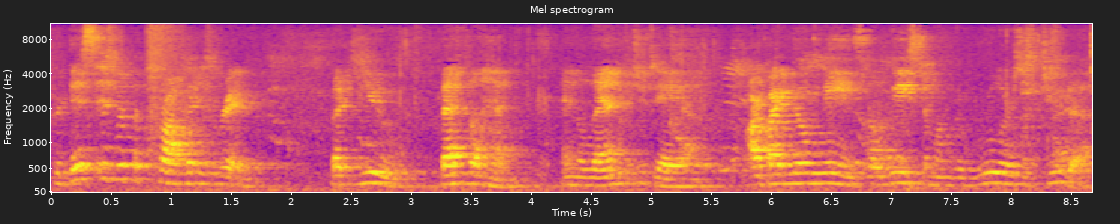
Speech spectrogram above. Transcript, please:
For this is what the prophet has written. But you, Bethlehem, in the land of Judea, are by no means the least among the rulers of Judah.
